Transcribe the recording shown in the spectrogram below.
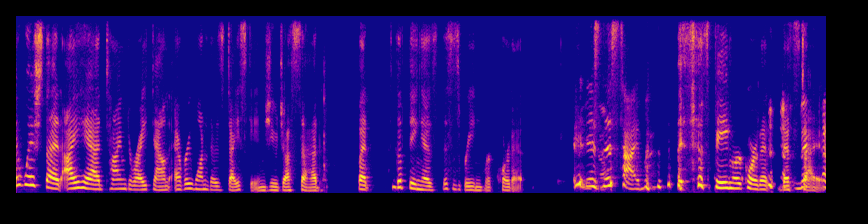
I wish that I had time to write down every one of those dice games you just said. But the good thing is, this is being recorded. It is this time. This is being recorded this time.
